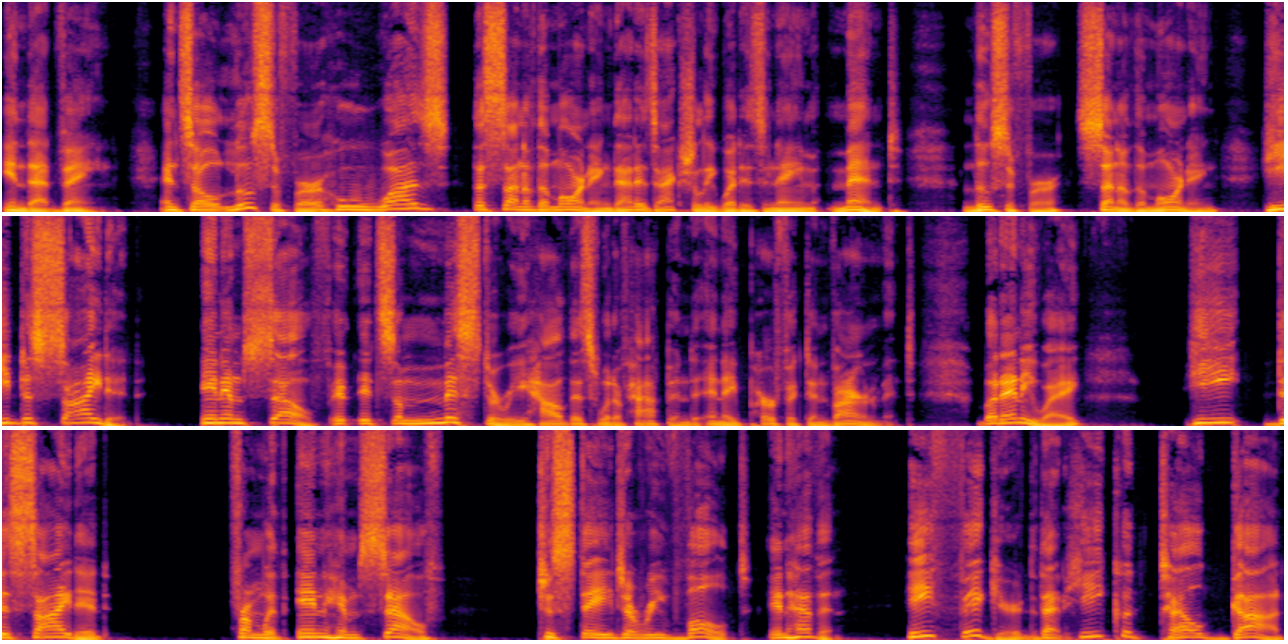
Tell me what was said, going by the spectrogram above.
in that vein. And so Lucifer, who was the son of the morning, that is actually what his name meant, Lucifer, son of the morning, he decided in himself. It, it's a mystery how this would have happened in a perfect environment. But anyway, he decided from within himself to stage a revolt in heaven. He figured that he could tell God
